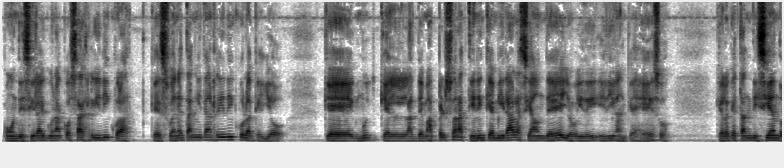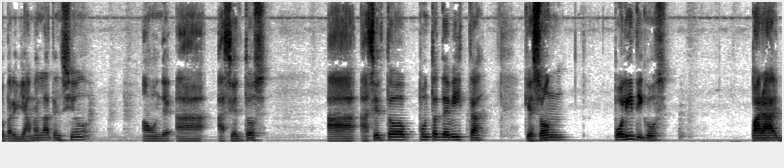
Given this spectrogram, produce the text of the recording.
con decir alguna cosa ridícula que suene tan y tan ridícula que yo que, que las demás personas tienen que mirar hacia donde ellos y, digan qué es eso, qué es lo que están diciendo, pero llaman la atención a, donde, a, a ciertos a, a ciertos puntos de vista que son políticos para,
